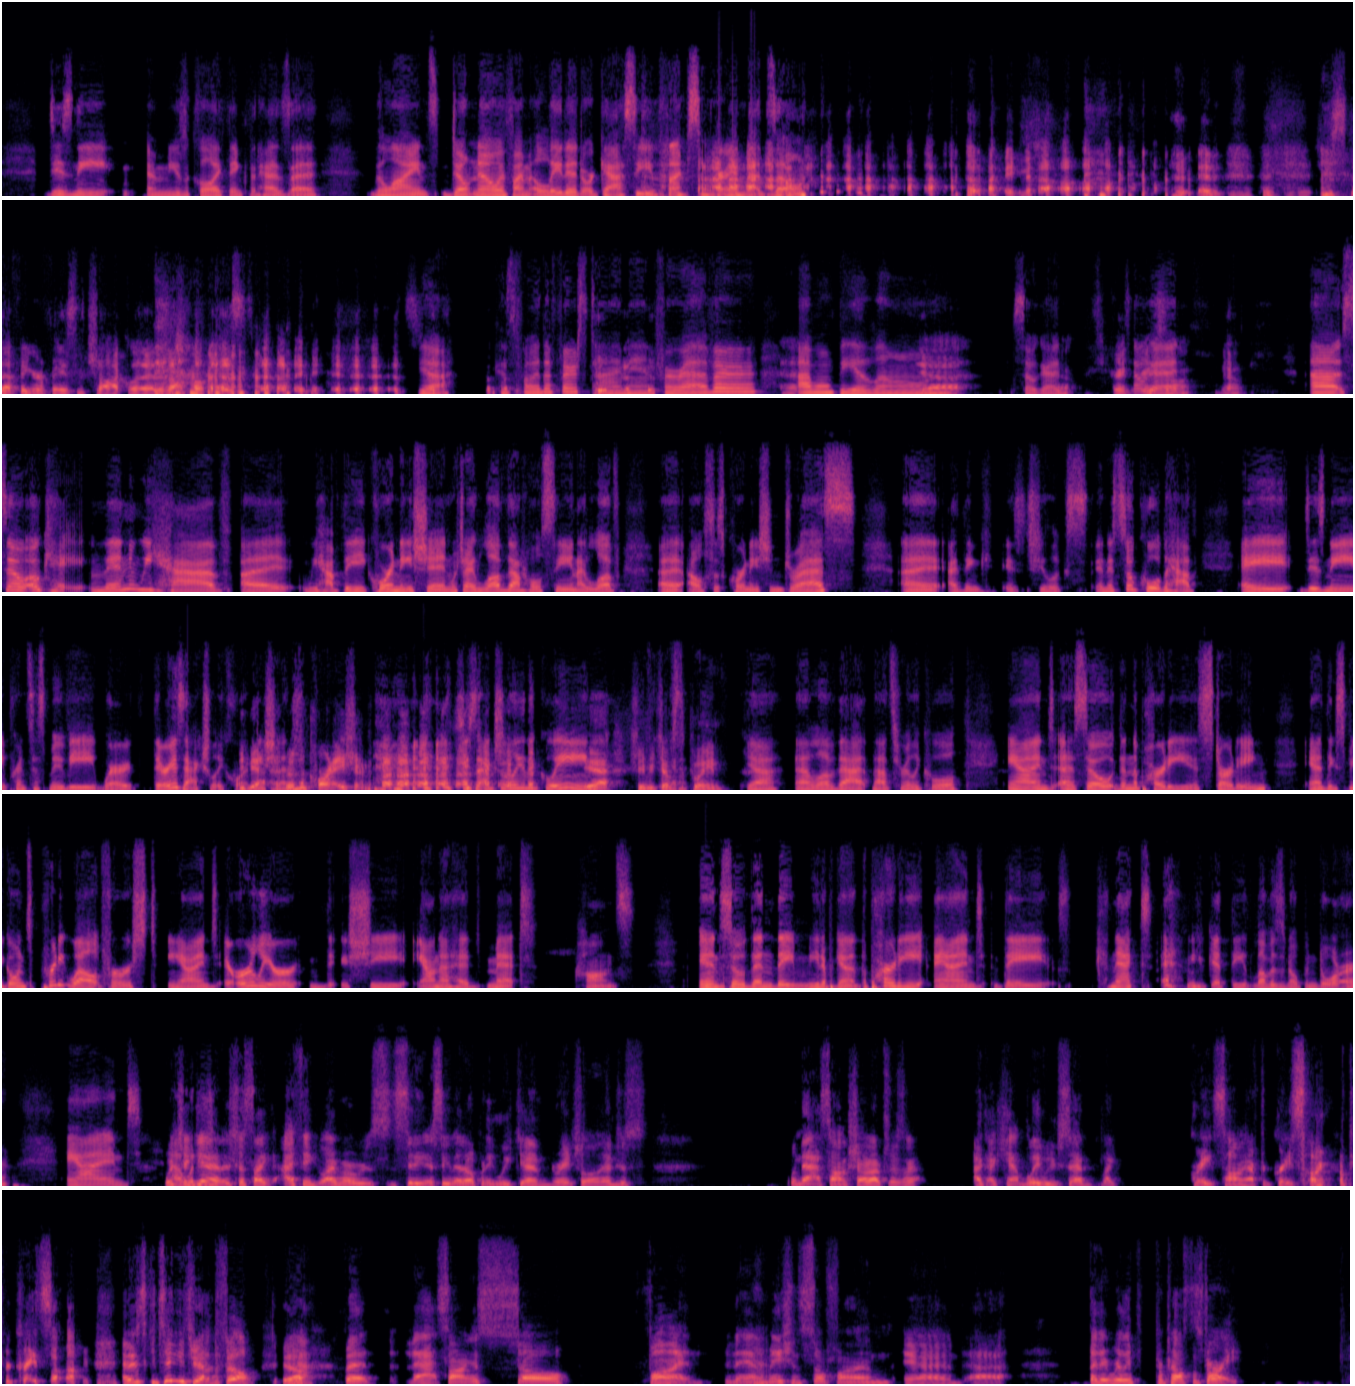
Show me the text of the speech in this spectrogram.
Disney uh, musical I think that has uh, the lines. Don't know if I'm elated or gassy, but I'm somewhere in that zone. I know. and she's stuffing her face with chocolate and all this. yeah. Because for the first time in forever, I won't be alone. Yeah. So good. Yeah. Great, so great good. song. Yeah. Uh, so okay, then we have uh, we have the coronation, which I love that whole scene. I love uh, Elsa's coronation dress. Uh, I think is, she looks, and it's so cool to have a Disney princess movie where there is actually coronation. Yeah, there's a coronation. She's actually the queen. Yeah, she becomes the queen. Yeah, I love that. That's really cool. And uh, so then the party is starting, and things to be going pretty well at first. And earlier, she Anna had met Hans, and so then they meet up again at the party, and they connect, and you get the love is an open door, and. Which uh, again, is, it's just like I think I remember sitting seeing that opening weekend, Rachel, and just when that song showed up, just like I, I can't believe we just had like great song after great song after great song, and it just continued throughout the film. You know, yeah. but that song is so fun. The animation's yeah. so fun, and uh, but it really propels the story.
